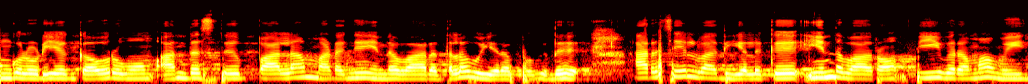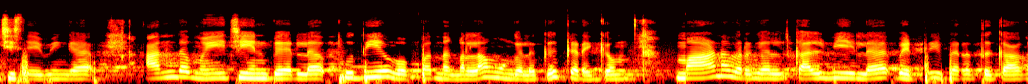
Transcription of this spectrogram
உங்களுடைய கௌரவம் அந்தஸ்து பல மடங்கு இந்த வாரத்தில் உயரப்போகுது. அரசியல்வாதிகளுக்கு இந்த வாரம் தீவிரமாக முயற்சி செய்வீங்க. அந்த முயற்சியின் பேரில் புதிய ஒப்பந்தங்கள்லாம் உங்களுக்கு கிடைக்கும். மாணவர்கள் கல்வியில் வெற்றி பெறத்துக்காக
